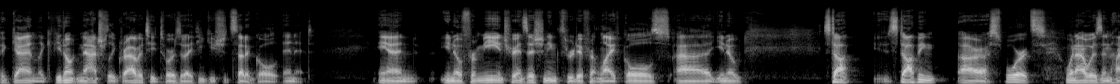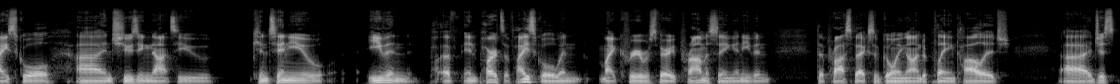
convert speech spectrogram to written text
again, like if you don't naturally gravitate towards it, I think you should set a goal in it. And you know, for me, in transitioning through different life goals, uh, you know, stop stopping uh, sports when I was in high school uh, and choosing not to continue even in parts of high school when my career was very promising and even the prospects of going on to play in college uh, just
